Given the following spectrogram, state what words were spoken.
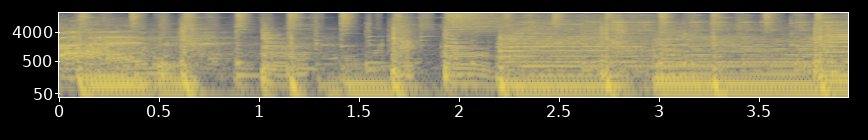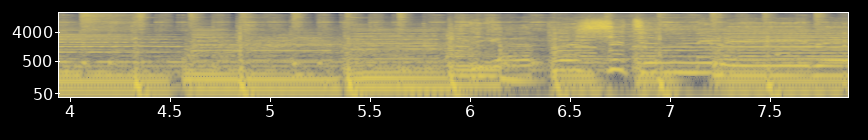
Fine. You gotta push it to me, baby.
